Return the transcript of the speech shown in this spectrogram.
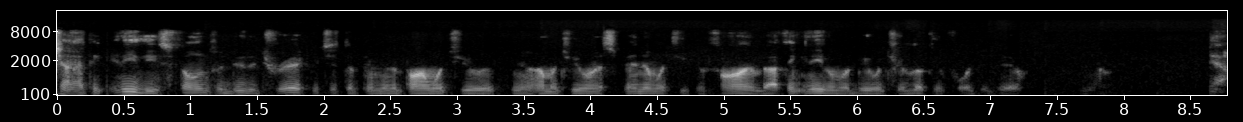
Yeah, I think any of these phones would do the trick. It's just dependent upon what you, you know, how much you want to spend and what you can find. But I think any of them would do what you're looking for to do. Yeah.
